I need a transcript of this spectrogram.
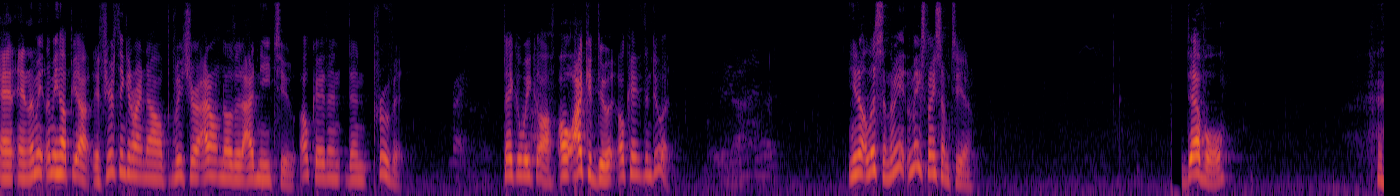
And, and let me let me help you out. If you're thinking right now, preacher, I don't know that I need to. Okay, then then prove it. Right. Take a week off. Oh, I could do it. Okay, then do it. You know, listen. Let me let me explain something to you devil,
